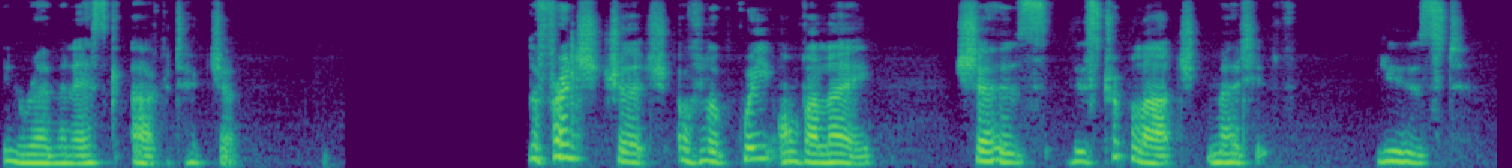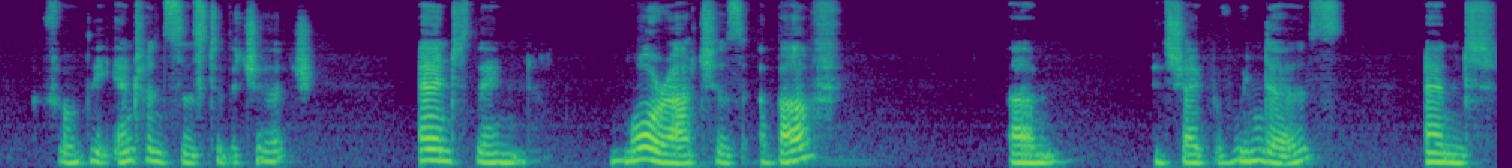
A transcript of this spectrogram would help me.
in Romanesque architecture. The French church of Le Puy-en-Velay shows this triple arched motif used for the entrances to the church and then more arches above um, in shape of windows and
